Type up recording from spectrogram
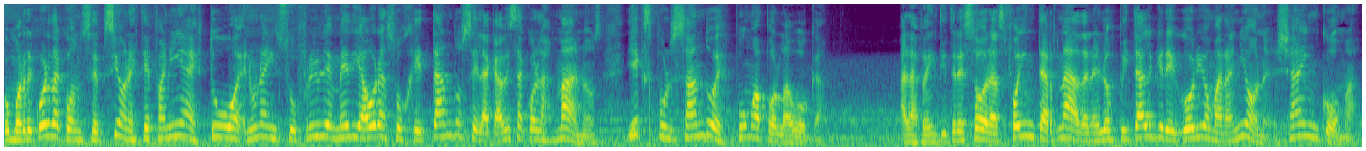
Como recuerda Concepción, Estefanía estuvo en una insufrible media hora sujetándose la cabeza con las manos y expulsando espuma por la boca. A las 23 horas fue internada en el hospital Gregorio Marañón, ya en coma.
